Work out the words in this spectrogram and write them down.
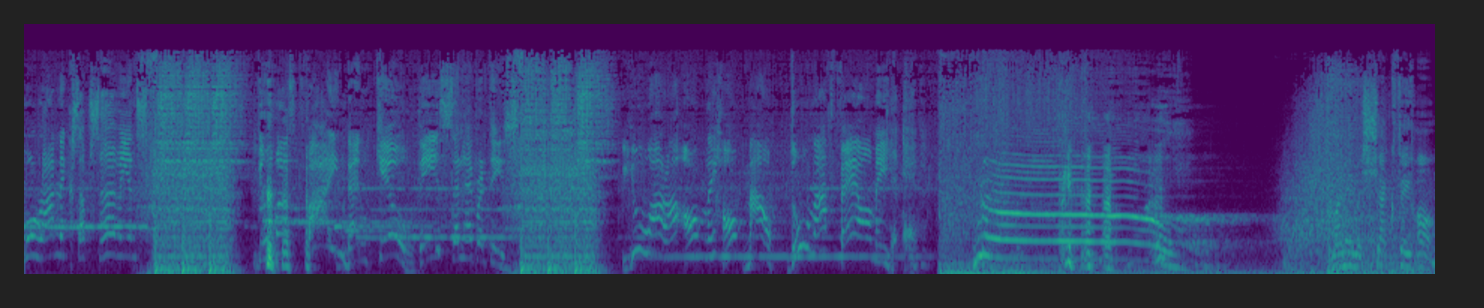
moronic subservience. You must find and kill these celebrities. You are our only hope now. Do not fail me. no! My name is Shaq Fei Hung.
